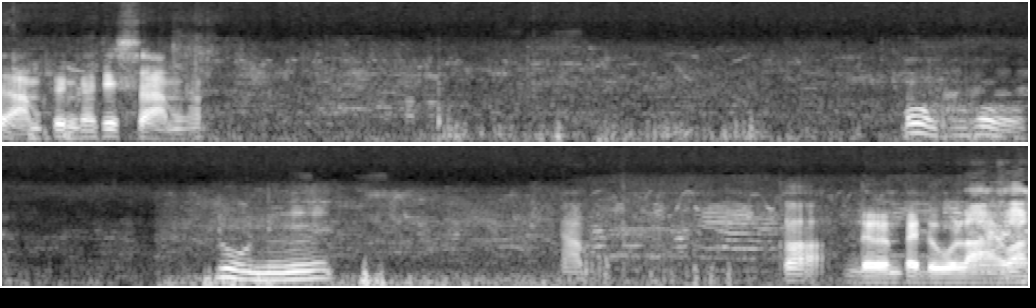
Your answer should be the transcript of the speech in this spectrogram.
สามขึ้นครั้งที่สามครับ โอ้โหลูกนี้ครับ ก็เดินไปดูลายว่า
